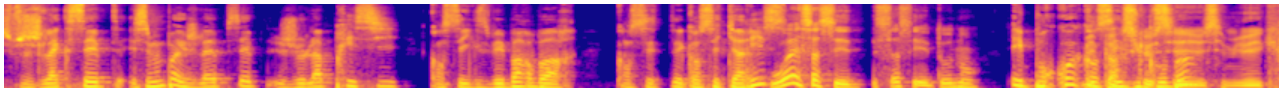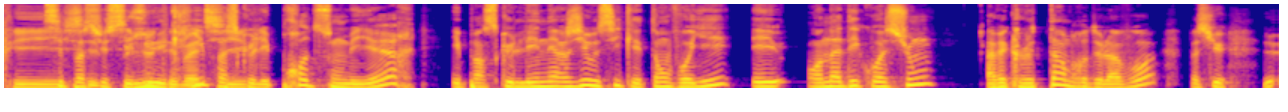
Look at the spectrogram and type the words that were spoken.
Je, je l'accepte. Et c'est même pas que je l'accepte, je l'apprécie quand c'est XV barbare, quand c'est quand c'est Caris. Ouais, ça c'est ça c'est étonnant. Et pourquoi quand c'est parce du que combat c'est c'est mieux écrit. C'est parce que c'est mieux écrit, parce que les prods sont meilleurs et parce que l'énergie aussi qui est envoyée est en adéquation avec le timbre de la voix. Parce que le-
